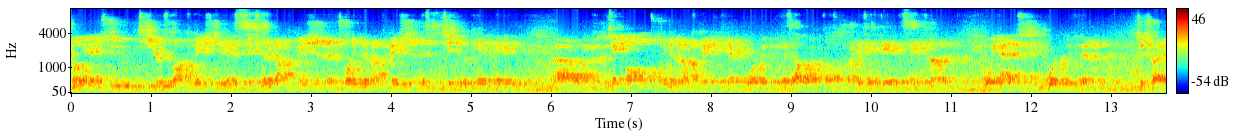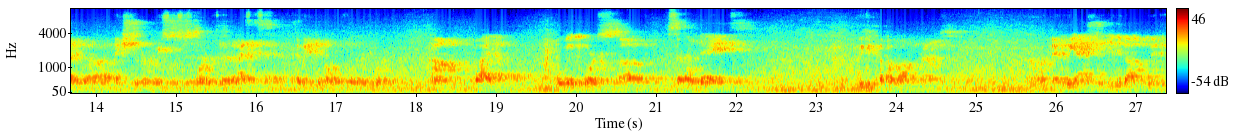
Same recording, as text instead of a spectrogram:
well, we had two tiers of observation. We had a six-minute observation and a 20-minute observation in this particular campaign. Uh, we couldn't take all 20-minute observations in every orbit because LROC was also trying to take data at the same time, and we had to work with them to try to uh, make sure resources worked, uh, as I said, that we didn't overfill the report. Um, but over the course of several days, we could cover a lot of ground. Um, and we actually ended up with,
